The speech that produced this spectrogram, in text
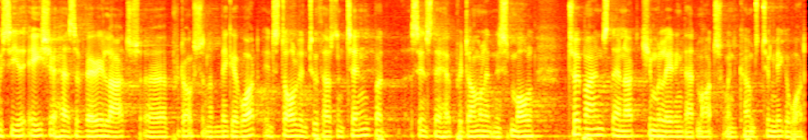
we see Asia has a very large uh, production of megawatt installed in 2010, but since they have predominantly small turbines, they're not accumulating that much when it comes to megawatt.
